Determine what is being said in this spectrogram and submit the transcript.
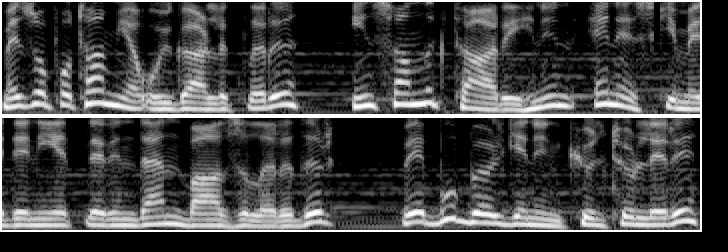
Mezopotamya uygarlıkları, insanlık tarihinin en eski medeniyetlerinden bazılarıdır ve bu bölgenin kültürleri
